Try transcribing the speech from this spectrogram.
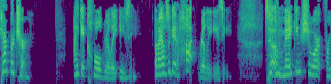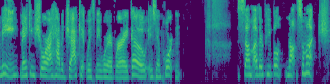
Temperature. I get cold really easy, but I also get hot really easy. So, making sure, for me, making sure I have a jacket with me wherever I go is important. Some other people not so much.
